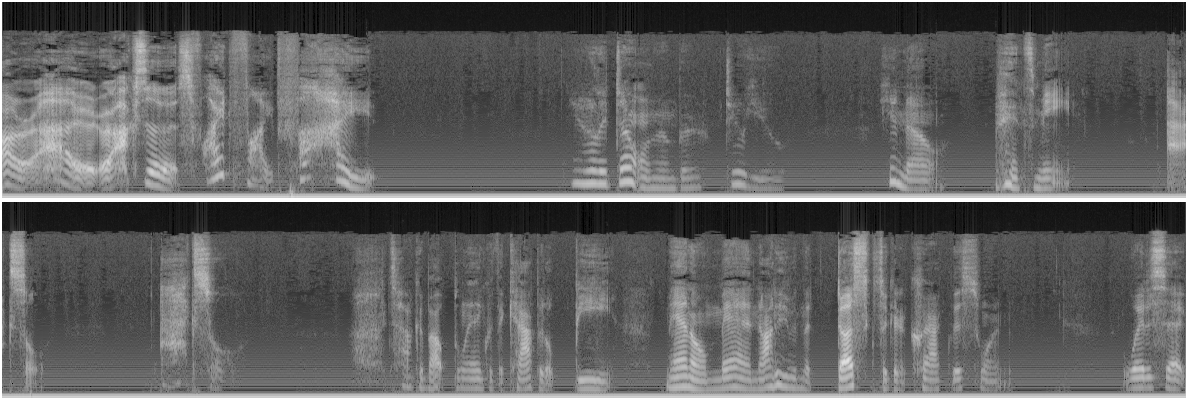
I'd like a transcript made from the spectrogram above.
Alright, Roxas, fight, fight, fight. You really don't remember, do you? You know, it's me, Axel. Axel. Talk about blank with a capital B. Man, oh man, not even the Dusks are gonna crack this one. Wait a sec,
